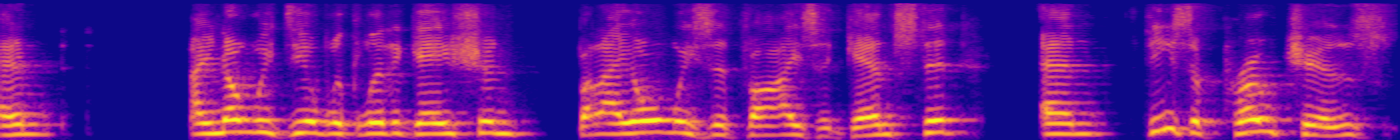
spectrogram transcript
and I know we deal with litigation, but I always advise against it. And these approaches,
